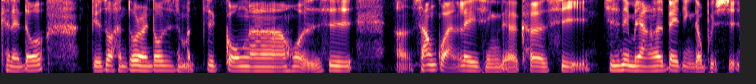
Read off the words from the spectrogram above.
可能都比如说很多人都是什么职工啊，或者是呃商管类型的科系，其实你们两个的背景都不是。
